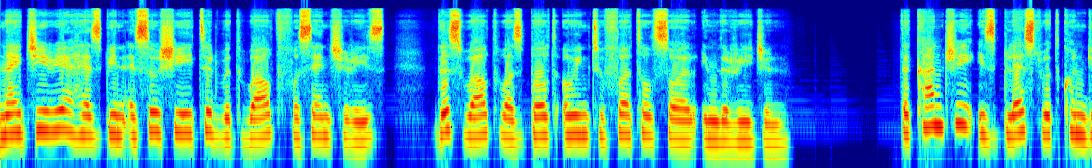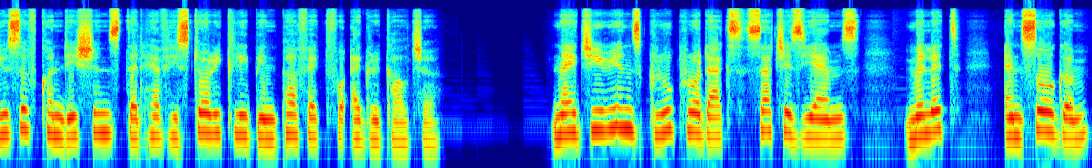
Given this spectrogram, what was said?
Nigeria has been associated with wealth for centuries, this wealth was built owing to fertile soil in the region. The country is blessed with conducive conditions that have historically been perfect for agriculture. Nigerians grew products such as yams, millet, and sorghum,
